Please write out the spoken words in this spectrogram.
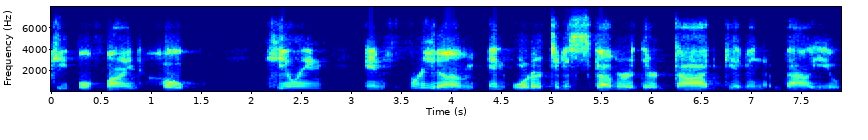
people find hope, healing, and freedom in order to discover their God given value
